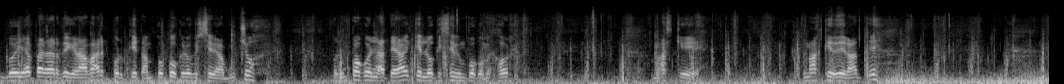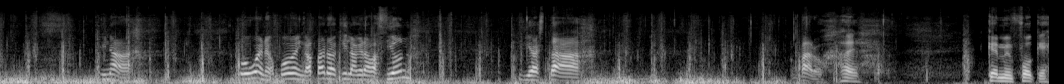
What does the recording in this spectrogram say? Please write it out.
voy a parar de grabar porque tampoco creo que se vea mucho. Por un poco el lateral, que es lo que se ve un poco mejor, más que, más que delante. Y nada, pues bueno, pues venga, paro aquí la grabación. Y hasta... Paro, a ver, que me enfoque,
